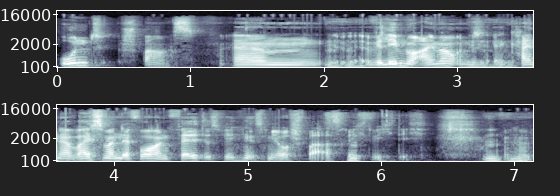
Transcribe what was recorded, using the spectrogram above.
und Spaß? Ähm, mhm. Wir leben nur einmal und mhm. keiner weiß, wann der Vorhang fällt, deswegen ist mir auch Spaß recht wichtig. Mhm.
